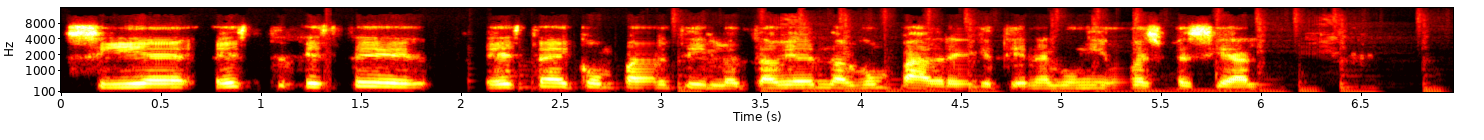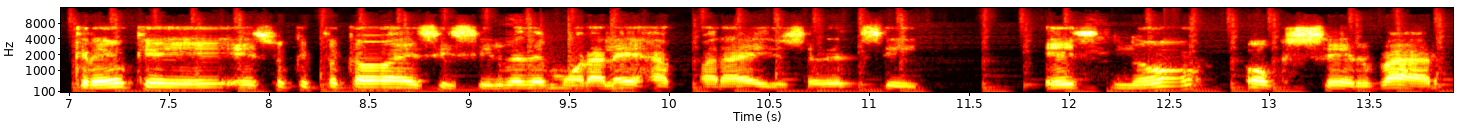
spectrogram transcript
si eh, este, este, este de compartirlo está viendo algún padre que tiene algún hijo especial, creo que eso que tú acabas de decir sirve de moraleja para ellos, es decir, es no observar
